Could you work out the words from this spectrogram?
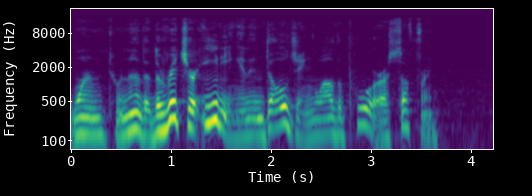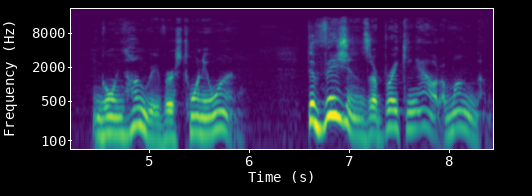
one to another. The rich are eating and indulging while the poor are suffering and going hungry, verse 21. Divisions are breaking out among them.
